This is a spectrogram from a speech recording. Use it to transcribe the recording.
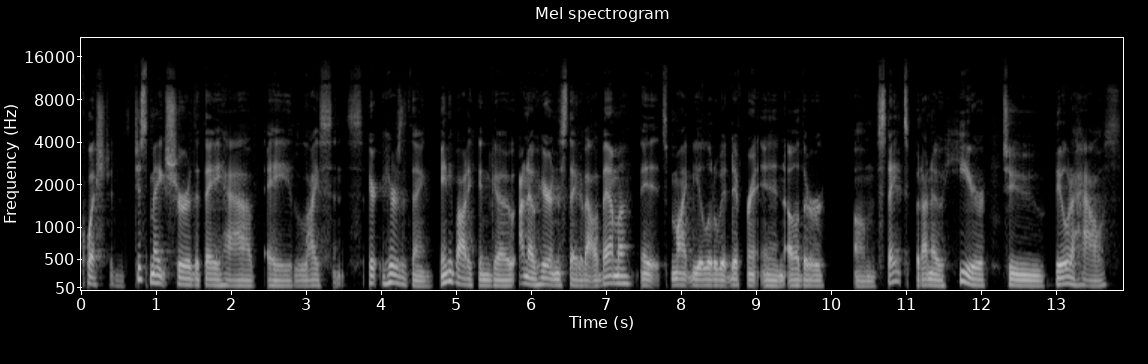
questions. Just make sure that they have a license. Here, here's the thing anybody can go. I know here in the state of Alabama, it might be a little bit different in other um, states, but I know here to build a house,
